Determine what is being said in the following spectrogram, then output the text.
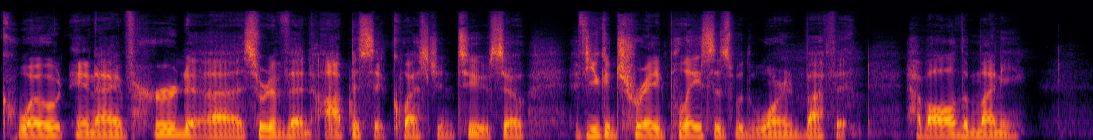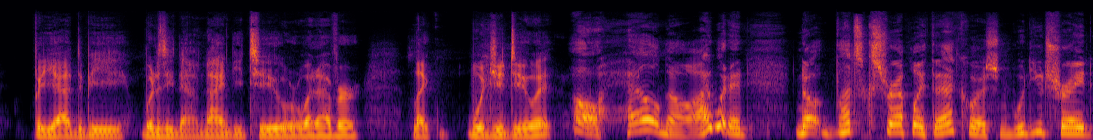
quote, and I've heard uh, sort of an opposite question too. So, if you could trade places with Warren Buffett, have all the money, but you had to be what is he now, ninety two or whatever? Like, would you do it? Oh hell no! I wouldn't. No, let's extrapolate that question. Would you trade?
